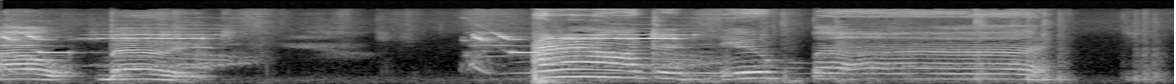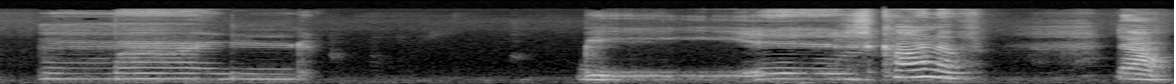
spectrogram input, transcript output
Oh, bird. I don't know what to do, but my is kind of down.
